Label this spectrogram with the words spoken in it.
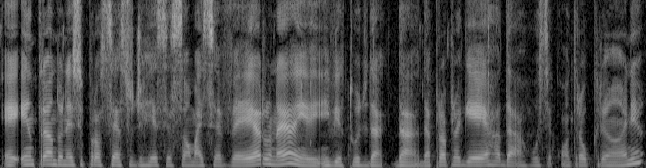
é, entrando nesse processo de recessão mais severo, né? Em virtude da, da, da própria guerra da Rússia contra a Ucrânia.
